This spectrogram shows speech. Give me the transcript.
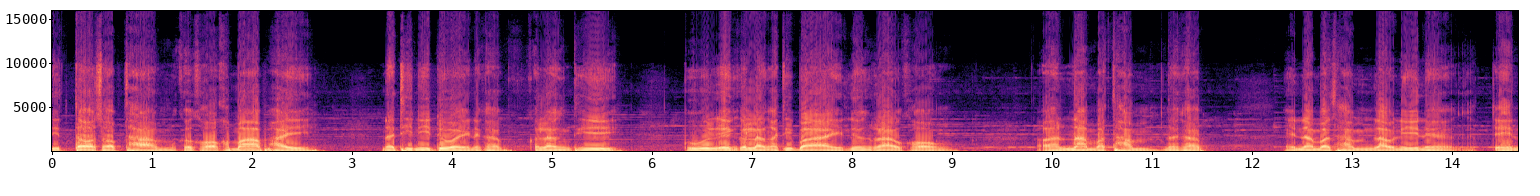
ติดต่อสอบถามก็ขอขมาอภัยในที่นี้ด้วยนะครับกำลังที่ผู้เองกำลังอธิบายเรื่องราวของอนามธรรมนะครับไอ้นามธรรมเหล่านี้เนี่ยจะเห็น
